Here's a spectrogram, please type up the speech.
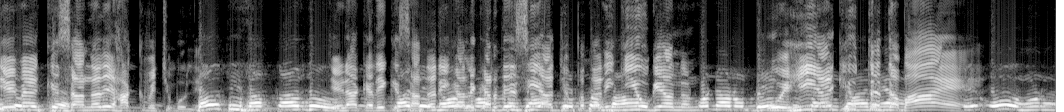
ਜੇ ਮੈਂ ਕਿਸਾਨਾਂ ਦੇ ਹੱਕ ਵਿੱਚ ਬੋਲਿਆ। ਬਹੁਤ ਹੀ ਸਤਿਕਾਰਯੋਗ ਜਿਹੜਾ ਕਦੇ ਕਿਸਾਨਾਂ ਦੀ ਗੱਲ ਕਰਦੇ ਸੀ ਅੱਜ ਪਤਾ ਨਹੀਂ ਕੀ ਹੋ ਗਿਆ ਉਹਨਾਂ ਨੂੰ। ਉਹ ਇਹੀ ਹੈ ਕਿ ਉੱਤੇ ਦਬਾਅ ਹੈ। ਤੇ ਉਹ ਹੁਣ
